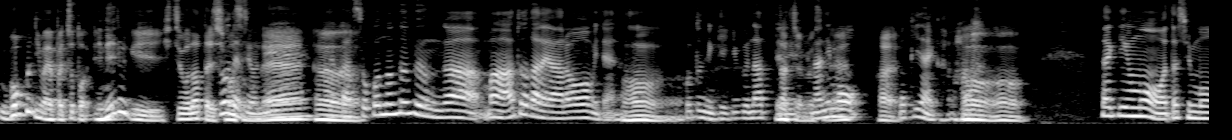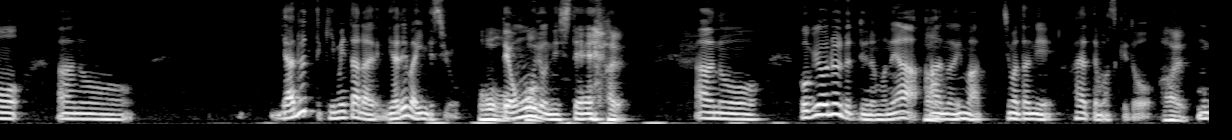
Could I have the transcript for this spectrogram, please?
動くにはやっぱりちょっとエネルギー必要だったりしそうですすよまよね。だからそこの部分が、まあ後からやろうみたいなうん。ことに結局なって、ね。何もはい。起きないかうら。最近もう私も、あの、やるって決めたらやればいいんですよ。おって思うように。にして、はい。あの、5秒ルールっていうのもね、あの、今、巷に流行ってますけど、はい。もう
